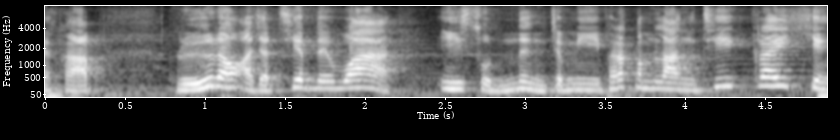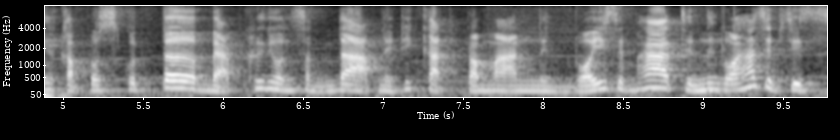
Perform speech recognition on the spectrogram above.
นะครับหรือเราอาจจะเทียบได้ว่า E01 จะมีพละกำลังที่ใกล้เคียงกับรถสกูตเตอร์แบบเครื่องยนต์สันดาปในพิกัดประมาณ 125-150 cc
